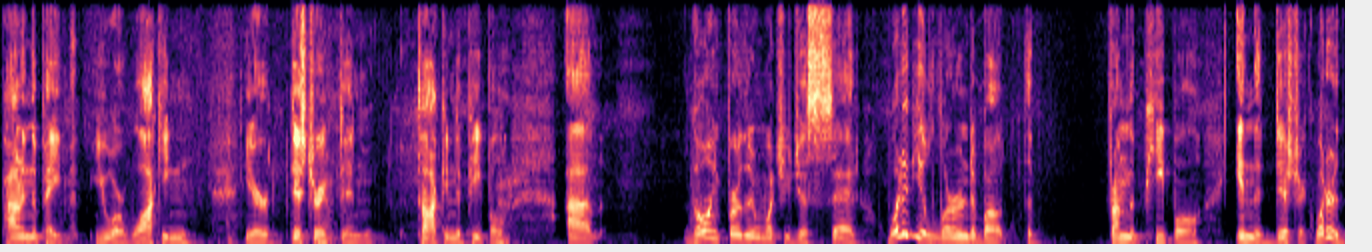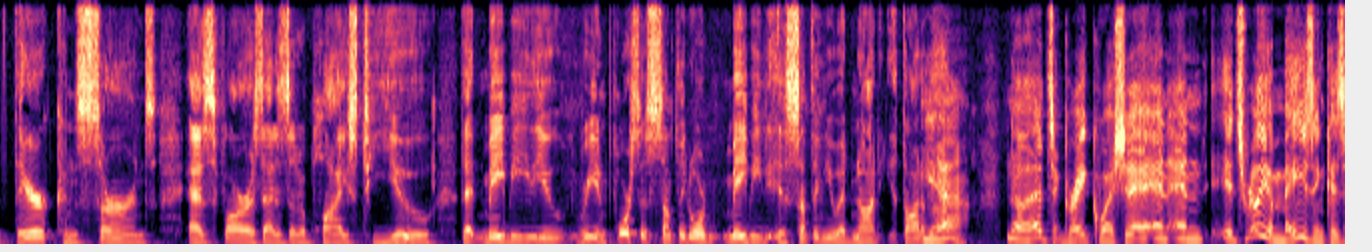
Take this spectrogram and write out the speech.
pounding the pavement. You are walking your district and talking to people. Uh, going further than what you just said, what have you learned about the from the people in the district. What are their concerns as far as that as it applies to you that maybe you reinforces something or maybe is something you had not thought about? Yeah. No, that's a great question. And and it's really amazing cuz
